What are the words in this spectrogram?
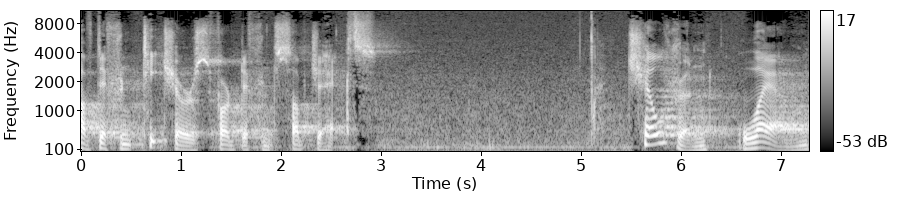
have different teachers for different subjects. Children learn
